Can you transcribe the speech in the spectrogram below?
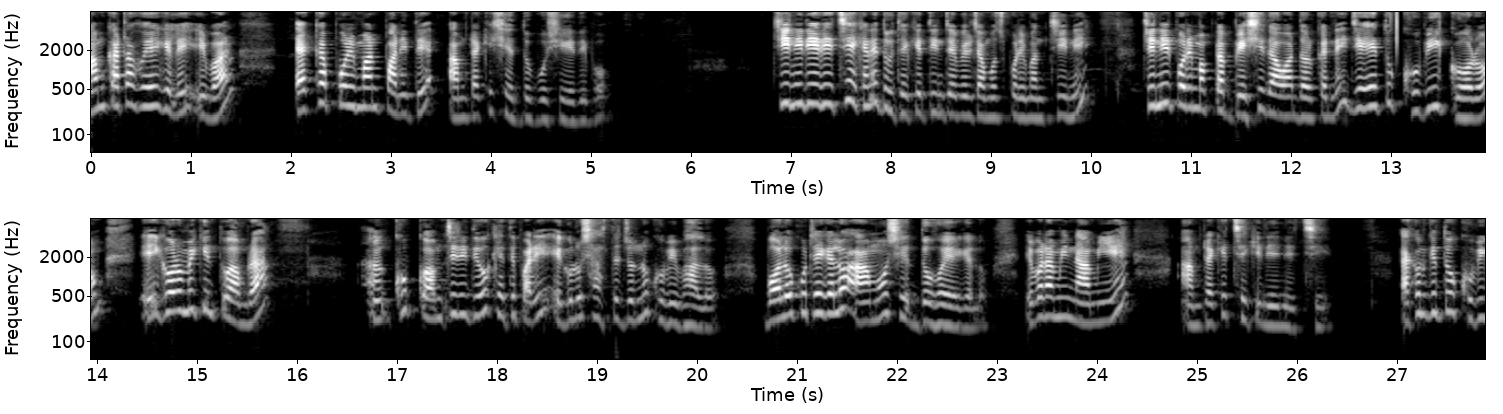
আম কাটা হয়ে গেলে এবার এক কাপ পরিমাণ পানিতে আমটাকে সেদ্ধ বসিয়ে দিব। চিনি দিয়ে দিচ্ছি। এখানে দুই থেকে তিন টেবিল চামচ পরিমাণ চিনি। চিনির পরিমাপটা বেশি দেওয়ার দরকার নেই। যেহেতু খুবই গরম, এই গরমে কিন্তু আমরা খুব কম চিনি দিয়েও খেতে পারি। এগুলো স্বাস্থ্যের জন্য খুবই ভালো। বলক উঠে গেল, আমও সেদ্ধ হয়ে গেল। এবার আমি নামিয়ে আমটাকে ছেঁকে নিয়ে নিচ্ছি। এখন কিন্তু খুবই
